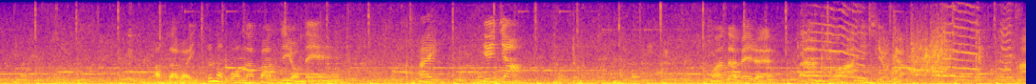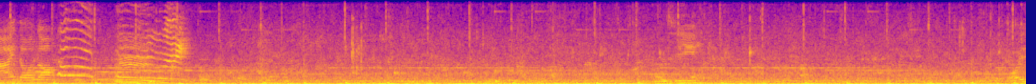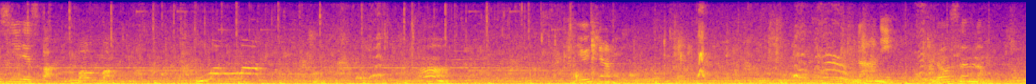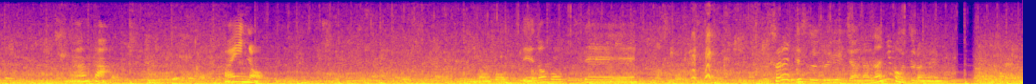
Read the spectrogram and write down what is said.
朝はいつもこん。な感じよねはいゆいちゃん。食べる？うんご飯にしようじゃはいどうぞ。うん。おいしい。おいしいですか？うまうま。いの。登って登って。それってするとゆいちゃんな何も映らへん。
